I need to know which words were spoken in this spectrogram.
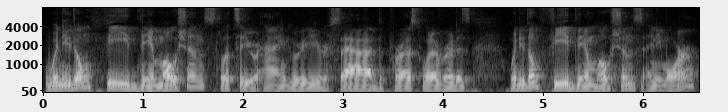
when you don't feed the emotions, let's say you're angry, you're sad, depressed, whatever it is, when you don't feed the emotions anymore,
